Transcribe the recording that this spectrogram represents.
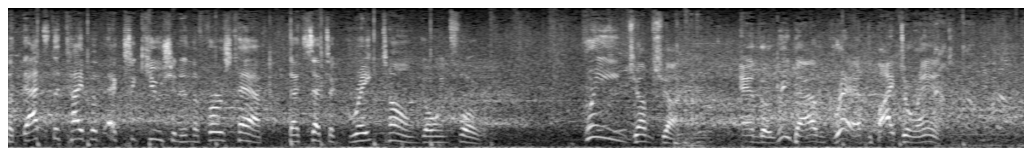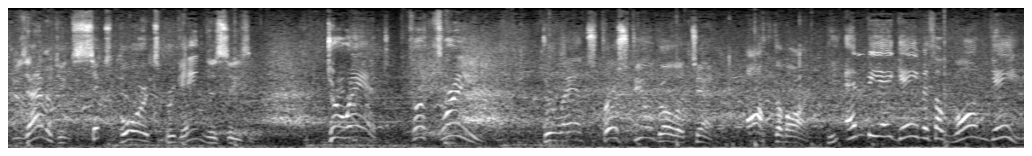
but that's the type of execution in the first half that sets a great tone going forward. Green jump shot. And the rebound grabbed by Durant. He's averaging six boards per game this season. Durant for three. Durant's first field goal attempt off the mark. The NBA game is a long game.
